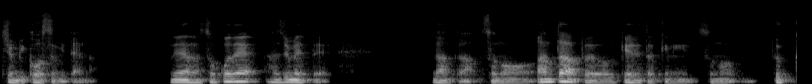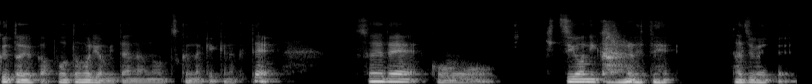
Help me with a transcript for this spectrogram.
準備コースみたいな。で、そこで初めて、なんかそのアントワープを受けるときに、そのブックというかポートフォリオみたいなのを作んなきゃいけなくて、それでこう、必要に駆られて初めて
